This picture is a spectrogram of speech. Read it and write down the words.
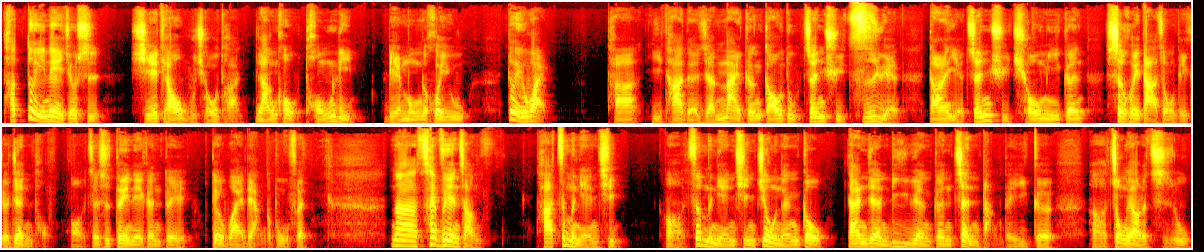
他对内就是协调五球团，然后统领联盟的会务；对外，他以他的人脉跟高度争取资源，当然也争取球迷跟社会大众的一个认同哦。这是对内跟对对外两个部分。那蔡副院长他这么年轻哦，这么年轻就能够担任立院跟政党的一个啊重要的职务，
